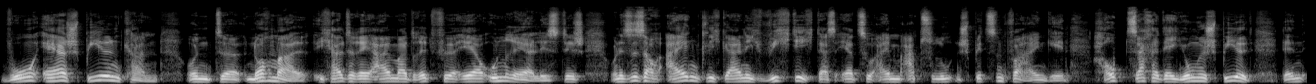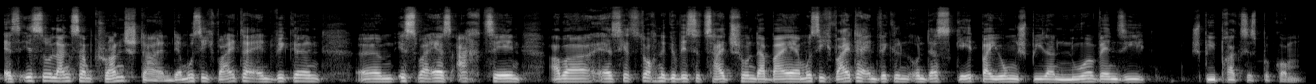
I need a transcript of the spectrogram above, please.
wo er spielen kann. Und äh, nochmal, ich halte Real Madrid für eher unrealistisch und es ist auch eigentlich gar nicht wichtig, dass er zu einem absoluten Spitzenverein geht. Hauptsache, der Junge spielt, denn es ist so langsam Crunch-Time. Der muss sich weiterentwickeln, ähm, ist zwar erst 18, aber er ist jetzt doch eine gewisse Zeit schon dabei. Er muss sich weiterentwickeln und das geht bei jungen Spielern nur, wenn sie Spielpraxis bekommen.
